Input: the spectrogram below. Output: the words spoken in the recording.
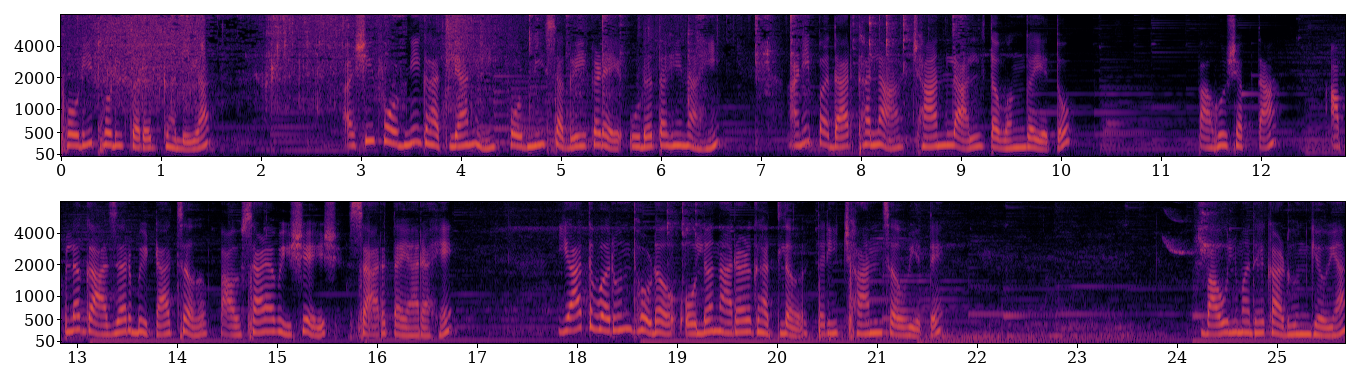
थोडी थोडी करत घालूया. अशी फोडणी घातल्याने फोडणी सगळीकडे उडतही नाही. आणि पदार्थाला छान लाल तवंग येतो. पाहू शकता आपलं गाजर बिटाचं पावसाळा विशेष सार तयार आहे. यात वरून थोडं ओलं नारळ घातलं तरी छान चव येते. बाऊलमध्ये काढून घेऊया.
